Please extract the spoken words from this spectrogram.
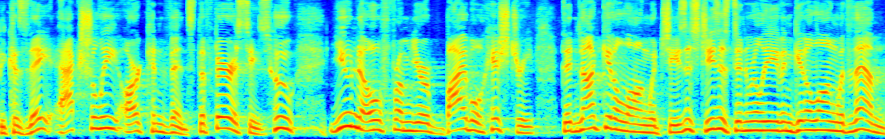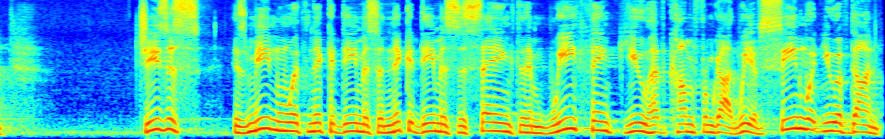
Because they actually are convinced. The Pharisees, who you know from your Bible history, did not get along with Jesus. Jesus didn't really even get along with them. Jesus is meeting with Nicodemus, and Nicodemus is saying to him, We think you have come from God. We have seen what you have done.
